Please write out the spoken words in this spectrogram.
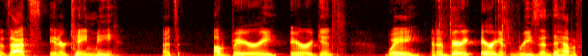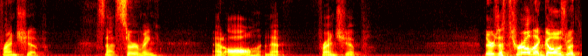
Because that's entertain me. That's a very arrogant way and a very arrogant reason to have a friendship. It's not serving at all in that friendship. There's a thrill that goes with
